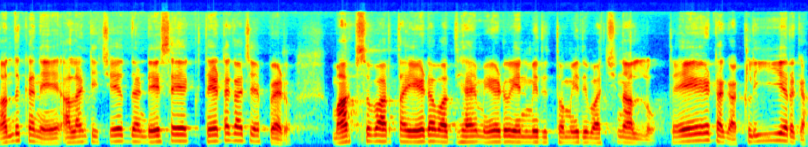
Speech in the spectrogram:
అందుకనే అలాంటి చేయొద్దండి. ఏసే తేటగా చెప్పాడు మార్క్స్ వార్త ఏడవ అధ్యాయం ఏడు ఎనిమిది తొమ్మిది వచనాల్లో తేటగా క్లియర్గా.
